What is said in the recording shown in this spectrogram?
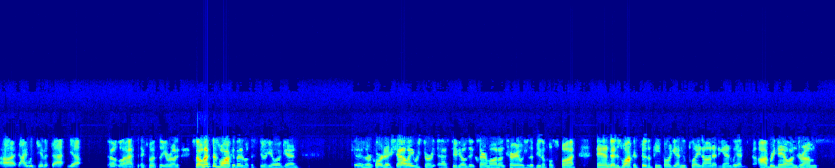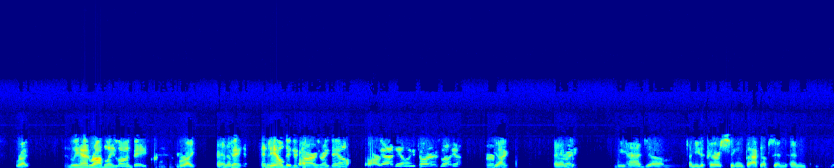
Uh, I would give it that. Yeah. So the last six months that you wrote it. So let's just walk a bit about the studio again. It was recorded at Chalet uh, Studios in Claremont, Ontario, which is a beautiful spot. And uh, just walk us through the people again who played on it. Again, we had Aubrey Dale on drums. Right. And we had Rob Laidlaw on bass. Right. And Okay. And Dale did guitars, right, Dale? Yeah, Dale on guitar as well. Yeah. Perfect. And All right. we had um, Anita Paris singing backups and and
